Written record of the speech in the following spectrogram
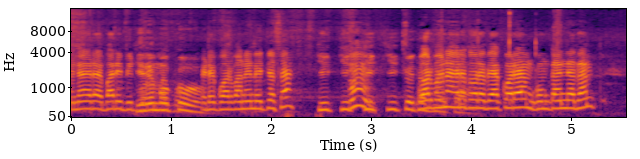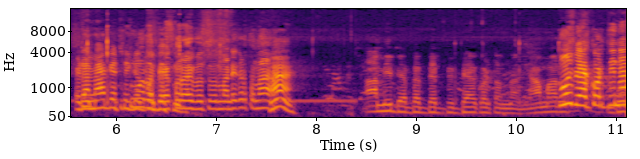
না রে বাড়ি বিট এটা ঘর বানাই নিতেছে। কি কি হ্যাঁ। কি কি ঘর বানাই এটা করে ব্যাক করে ঘুমটা এনে দাম এটা মাকে ঠিক তোমার করাইবো তো মাটি করতে না? হ্যাঁ। আমি বিয়া করতাম না আমার তুই বিয়া করতি না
